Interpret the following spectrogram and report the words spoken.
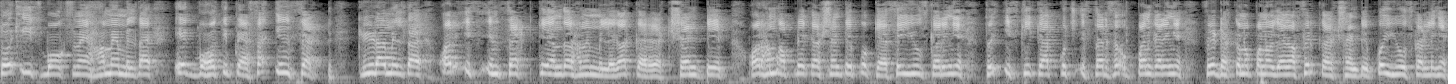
तो इस बॉक्स में हमें मिलता है एक बहुत ही प्यारा सा इंसेक्ट कीड़ा मिलता है। और इस इंसेक्ट के अंदर हमें मिलेगा करेक्शन टेप और हम अपने करेक्शन टेप को कैसे यूज़ करेंगे? तो इसकी कैप कुछ इस तरह से ओपन करेंगे। फिर ढक्कन ओपन हो जाएगा, फिर करेक्शन टेप को यूज़ कर लेंगे।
